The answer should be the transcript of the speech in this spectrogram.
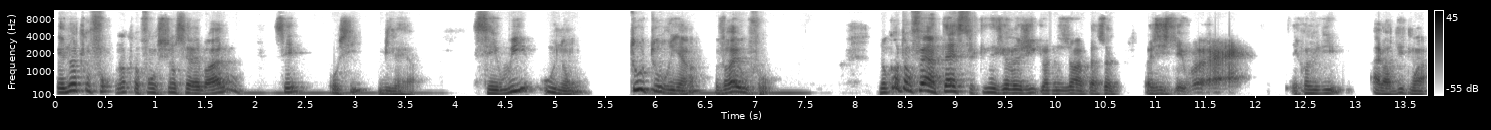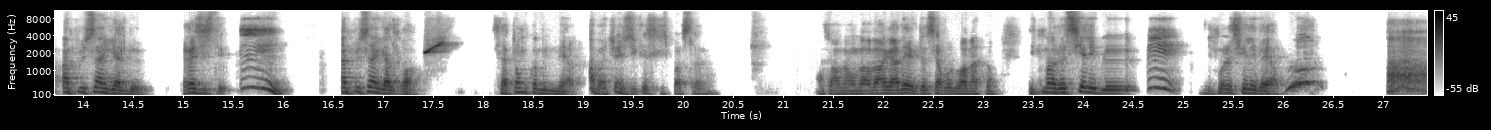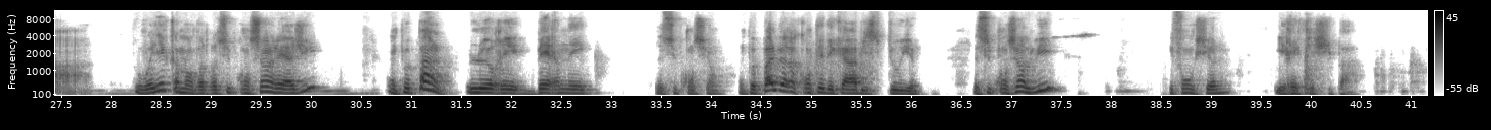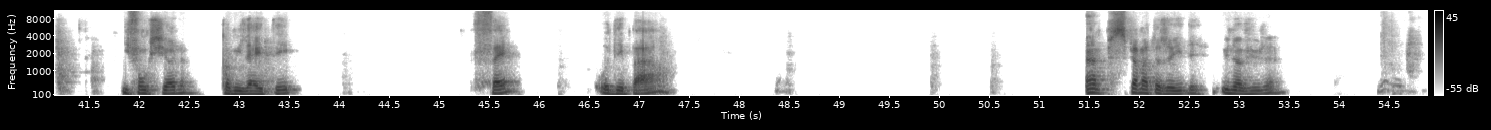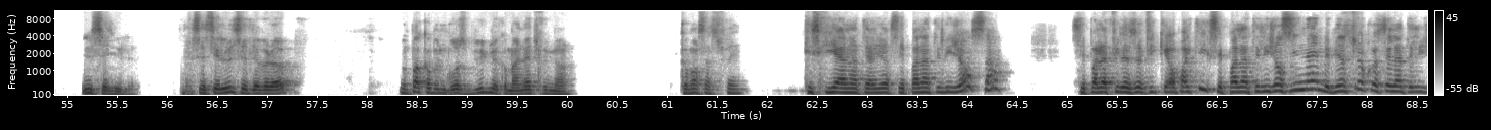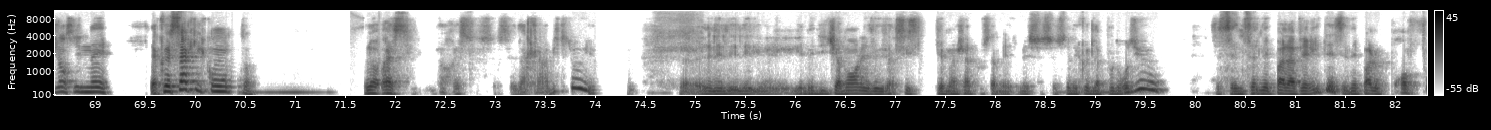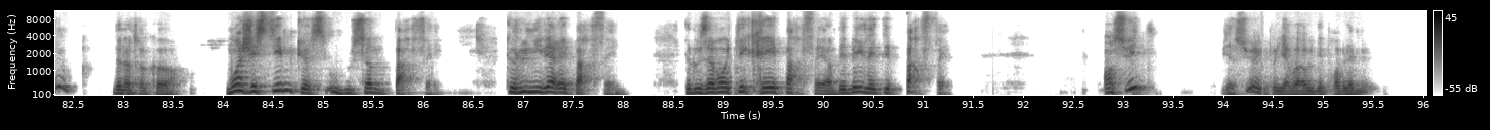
Et notre, notre fonction cérébrale, c'est aussi binaire. C'est oui ou non, tout ou rien, vrai ou faux. Donc, quand on fait un test kinésiologique en disant à la personne, résistez, et qu'on lui dit, alors dites-moi, 1 plus 1 égale 2, résistez. 1 plus 1 égale 3. Ça tombe comme une merde. Ah bah tiens, qu'est-ce qui se passe là? Attends, on va, regarder avec le cerveau droit maintenant. Dites-moi, le ciel est bleu. Dites-moi, le ciel est vert. Ah Vous voyez comment votre subconscient réagit? On ne peut pas leurrer, berner le subconscient. On ne peut pas lui raconter des carabistouilles. Le subconscient, lui, il fonctionne, il ne réfléchit pas. Il fonctionne comme il a été fait au départ. Un spermatozoïde, une ovule, une cellule. Ces cellules se développent non pas comme une grosse bulle, mais comme un être humain. Comment ça se fait? Qu'est-ce qu'il y a à l'intérieur? C'est pas l'intelligence, ça? C'est pas la philosophie qui est en pratique, c'est pas l'intelligence innée, mais bien sûr que c'est l'intelligence innée. Il n'y a que ça qui compte. Le reste, le reste c'est de la carabistouille. Euh, les, médicaments, les exercices, les machins, tout ça, mais, ce, n'est que de la poudre aux yeux. ce n'est pas la vérité, ce n'est pas le profond de notre corps. Moi, j'estime que nous sommes parfaits, que l'univers est parfait, que nous avons été créés parfaits. Un bébé, il été parfait. Ensuite, bien sûr, il peut y avoir eu des problèmes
